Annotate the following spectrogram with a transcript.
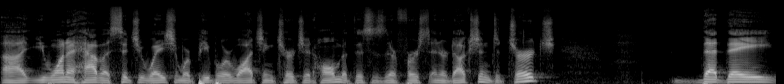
Uh, you want to have a situation where people are watching church at home, if this is their first introduction to church, that they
